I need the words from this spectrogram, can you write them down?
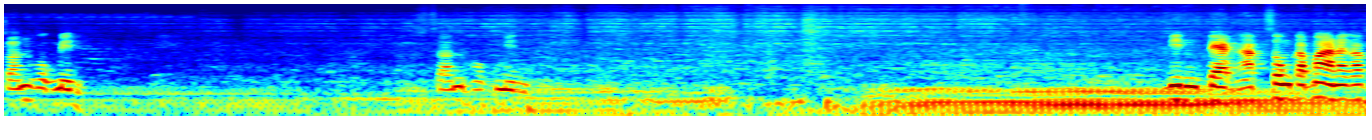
สันหกมิลสันหกมิลดินแตกหักทรงกลับมานะครับ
